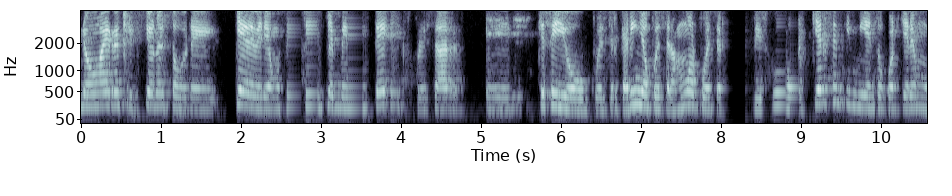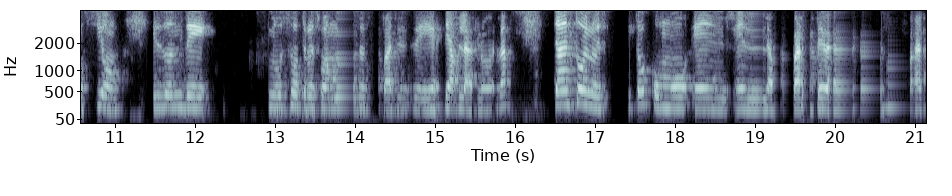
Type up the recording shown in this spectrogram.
No hay restricciones sobre qué deberíamos simplemente expresar, eh, qué sé yo, puede ser cariño, puede ser amor, puede ser disgusto, cualquier sentimiento, cualquier emoción, es donde nosotros vamos a ser capaces de, de hablarlo, ¿verdad? Tanto en lo escrito como en, en la parte verbal.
